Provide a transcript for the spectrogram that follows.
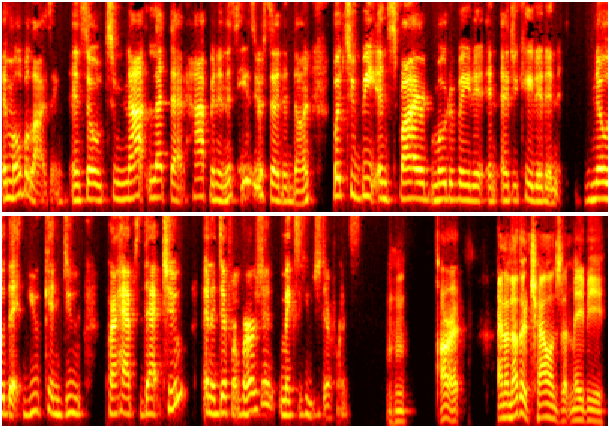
immobilizing. And so to not let that happen, and it's easier said than done, but to be inspired, motivated and educated and know that you can do perhaps that too in a different version makes a huge difference. Mm-hmm. All right. And another challenge that maybe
